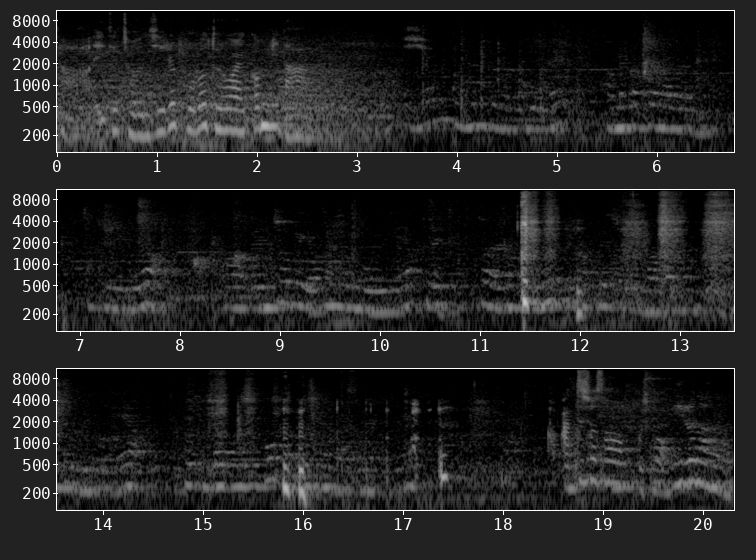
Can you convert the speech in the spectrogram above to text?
자 이제 전시를 보러 들어갈 겁니다. 앉으셔서 보셔요. 일어나면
